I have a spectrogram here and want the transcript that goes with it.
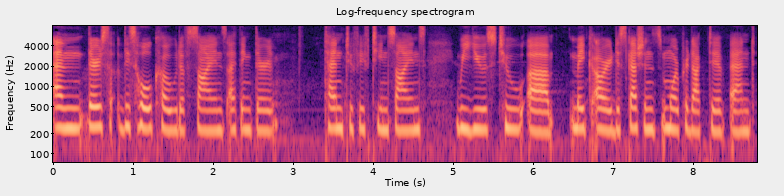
And there's this whole code of signs. I think there are 10 to 15 signs we use to uh, make our discussions more productive and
